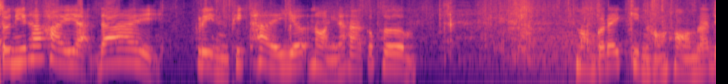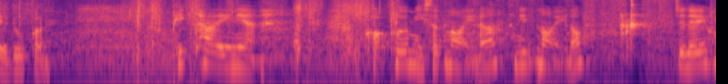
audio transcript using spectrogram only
ตัวนี้ถ้าใครอยากได้กลิ่นพริกไทยเยอะหน่อยนะคะ ก็เพิ่มหน่องก็ได้กลิ่นหอมๆแล้วเดี๋ยวดูก่อนพริกไทยเนี่ย ขอเพิ่มอีกสักหน่อยนะนิดหน่อยเนาะ จะได้ห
